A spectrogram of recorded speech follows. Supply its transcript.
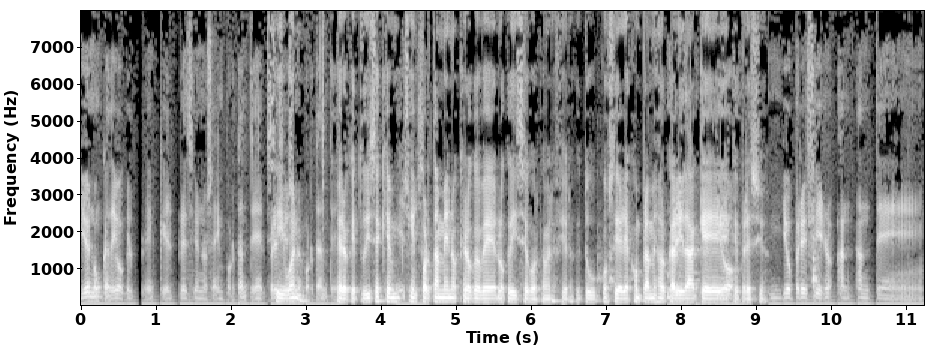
yo nunca digo que el, que el precio no sea importante. El precio sí, bueno, es importante. pero que tú dices que, que importa menos que lo que ve lo que dice Gorka, me refiero. Que tú considerarías comprar mejor calidad que, yo, que precio. Yo prefiero, an, ante,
